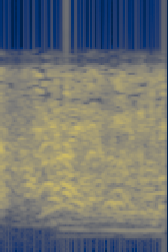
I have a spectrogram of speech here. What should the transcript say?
やば、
